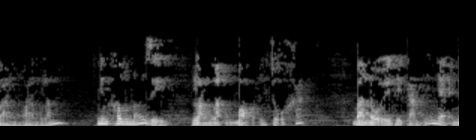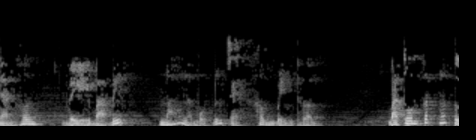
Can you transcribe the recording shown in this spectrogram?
bàng hoàng lắm, nhưng không nói gì, lặng lặng bỏ đi chỗ khác. Bà nội thì cảm thấy nhẹ nhàng hơn vì bà biết nó là một đứa trẻ không bình thường. bà chôn cất nó tử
